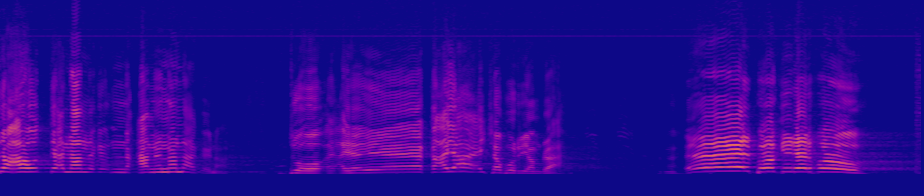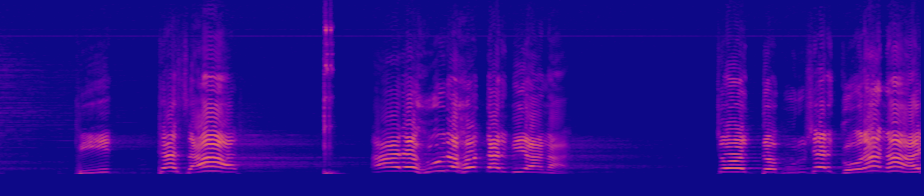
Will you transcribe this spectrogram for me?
দাও দেনা আনে না না কেনা কায়া ইচ্ছা করি আমরা এই ফকিরের বউ ভিক্ষা চাস আরে হুরা হতার বিয়া নাই চোদ্দ পুরুষের গোড়া নাই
